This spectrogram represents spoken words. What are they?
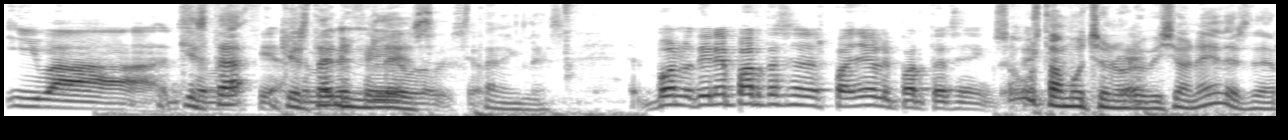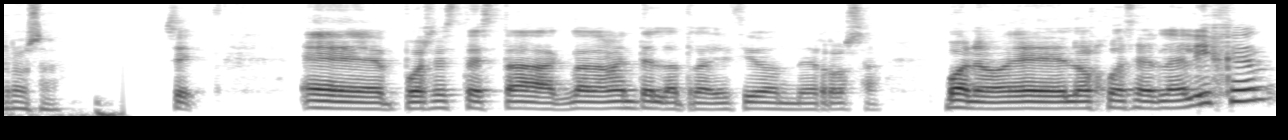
iba... Que está, merecía, que en inglés. Está en inglés. Bueno, tiene partes en español y partes en inglés. Eso gusta mucho en ¿Eh? Eurovisión, ¿eh? Desde Rosa. Sí. Eh, pues este está claramente en la tradición de Rosa. Bueno, eh, los jueces le eligen.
